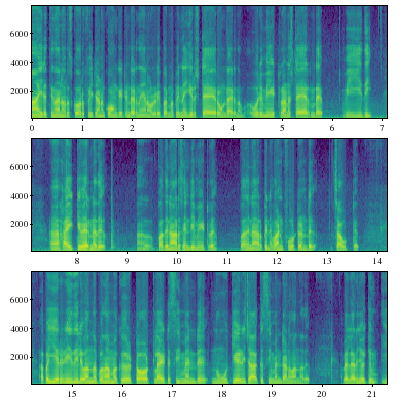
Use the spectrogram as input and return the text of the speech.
ആയിരത്തി നാനൂറ് സ്ക്വയർ ഫീറ്റാണ് കോൺക്രീറ്റ് ഉണ്ടായിരുന്നത് ഞാൻ ഓൾറെഡി പറഞ്ഞു. പിന്നെ ഈ ഒരു സ്റ്റെയറും ഉണ്ടായിരുന്നു. ഒരു മീറ്ററാണ് സ്റ്റെയറിന്റെ വീതി. ഹൈറ്റ് വരുന്നത് പതിനാറ് സെന്റിമീറ്റർ പതിനാറ് പിന്നെ വൺ ഫൂട്ട് ഉണ്ട് ചവിട്ട്. അപ്പോൾ ഈ ഒരു രീതിയിൽ വന്നപ്പോൾ നമുക്ക് ടോട്ടലായിട്ട് സിമെന്റ് നൂറ്റിയേഴ് ചാക്ക് സിമെന്റാണ് വന്നത്. അപ്പോൾ എല്ലാവരും ചോദിക്കും ഈ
